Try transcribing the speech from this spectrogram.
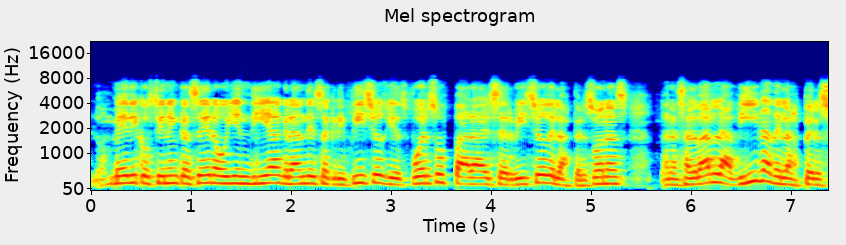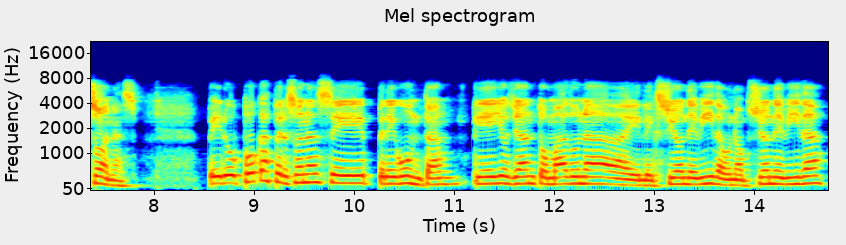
Los médicos tienen que hacer hoy en día grandes sacrificios y esfuerzos para el servicio de las personas, para salvar la vida de las personas. Pero pocas personas se preguntan que ellos ya han tomado una elección de vida, una opción de vida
